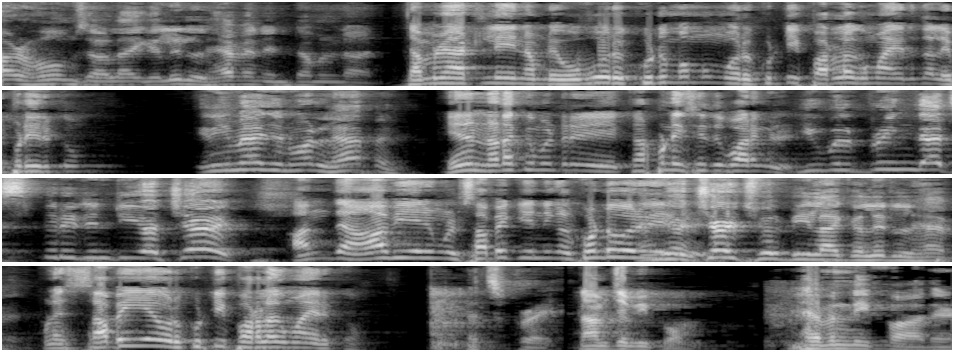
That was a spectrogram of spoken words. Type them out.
our homes are like a little heaven in Tamil Nadu. தமிழ்நாட்டிலே நம்முடைய ஒவ்வொரு குடும்பமும் ஒரு குட்டி பரலோகமாக இருந்தால் எப்படி இருக்கும் Can you imagine what will happen? என்ன நடக்கும் என்று கற்பனை செய்து பாருங்கள் You will bring that spirit into your church. அந்த ஆவியை உங்கள் சபைக்கு நீங்கள் கொண்டு And your வருவீர்கள் church will be like a little heaven. உங்கள் சபையே ஒரு குட்டி பரலோகமா இருக்கும் Let's pray. நாம் ஜெபிப்போம் Heavenly Father,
